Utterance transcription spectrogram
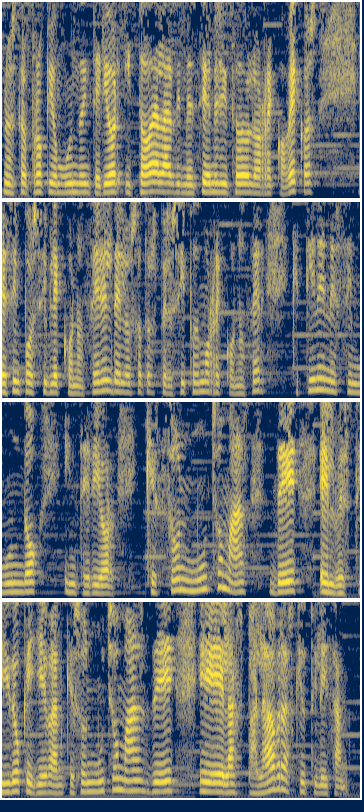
nuestro propio mundo interior y todas las dimensiones y todos los recovecos. Es imposible conocer el de los otros, pero sí podemos reconocer que tienen ese mundo interior, que son mucho más de el vestido que llevan, que son mucho más de eh, las palabras que utilizan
